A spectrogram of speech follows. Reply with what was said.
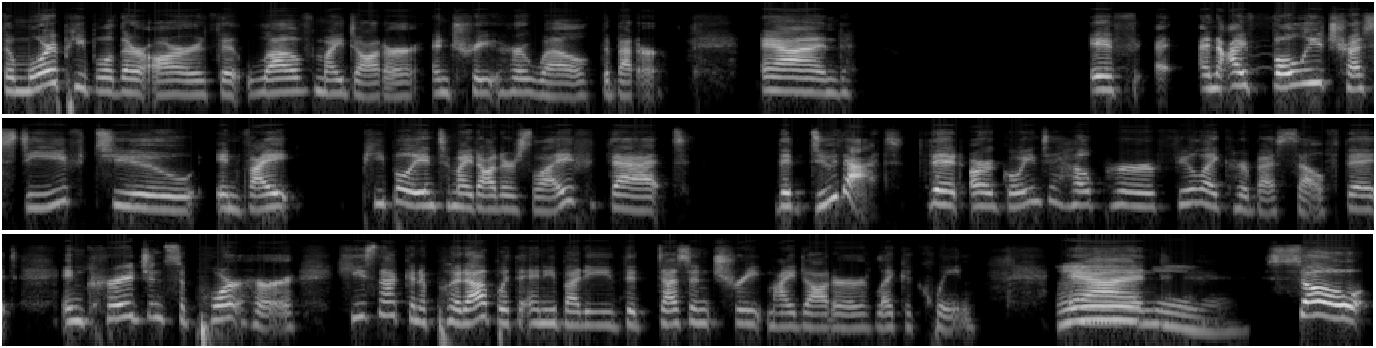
the more people there are that love my daughter and treat her well, the better. And if and I fully trust Steve to invite people into my daughter's life that that do that that are going to help her feel like her best self that encourage and support her. He's not going to put up with anybody that doesn't treat my daughter like a queen. And Mm. so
